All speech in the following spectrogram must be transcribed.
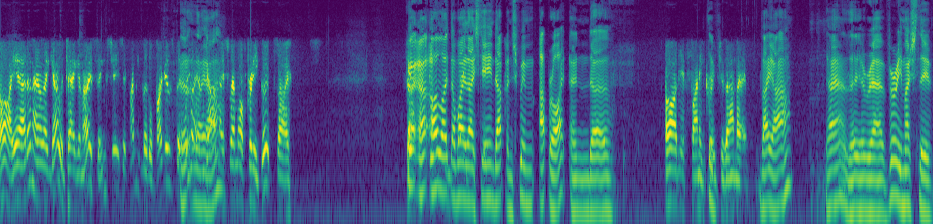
Oh yeah, I don't know how they go with tagging those things. Jeez, they're funny little buggers, but Uh, we let them they go are. they swam off pretty good. So Yeah, I, I like the way they stand up and swim upright, and uh, oh, they're funny creatures, aren't they? they are. Yeah, they're uh, very much they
